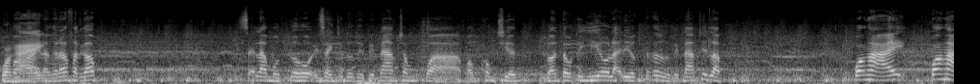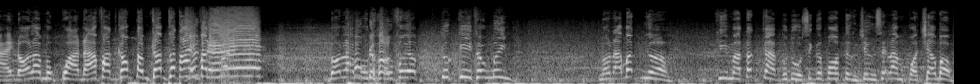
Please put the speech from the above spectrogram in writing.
Quang, Quang Hải Hải. là người đá phạt góc sẽ là một cơ hội dành cho đội tuyển Việt Nam trong quả bóng không chiến. Đoàn tàu tình yêu lại được các cầu thủ Việt Nam thiết lập. Quang Hải Quang Hải đó là một quả đá phạt góc tầm thấp rất hay và đó là Không một sự phối hợp cực kỳ thông minh. Nó đã bất ngờ khi mà tất cả cầu thủ Singapore tưởng chừng sẽ làm quả treo bổng.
